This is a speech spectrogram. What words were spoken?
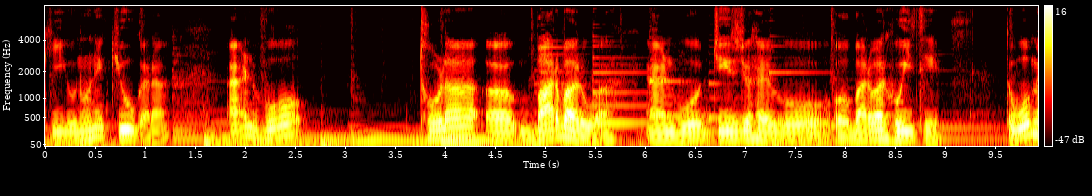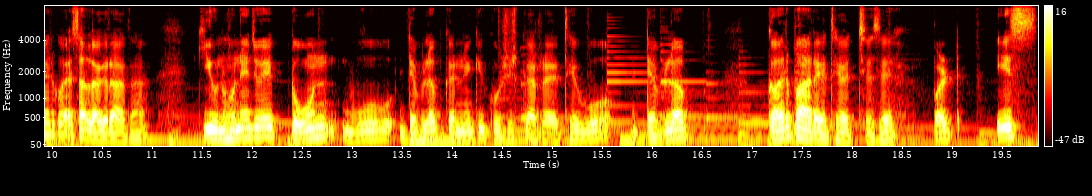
कि उन्होंने क्यों करा। एंड वो थोड़ा बार बार हुआ। एंड वो चीज़ जो है वो बार बार हुई थी। तो वो मेरे को ऐसा लग रहा था कि उन्होंने जो एक टोन वो डेवलप करने की कोशिश कर रहे थे, वो डेवलप कर पा रहे थे अच्छे से बट इस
